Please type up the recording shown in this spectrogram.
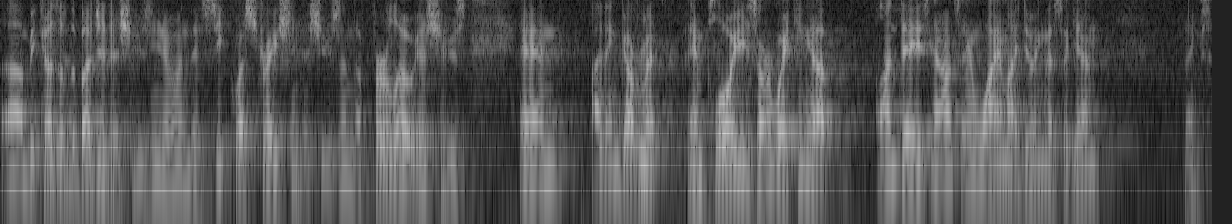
uh, because of the budget issues, you know, and the sequestration issues and the furlough issues. And I think government employees are waking up on days now and saying, why am I doing this again? Thanks.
